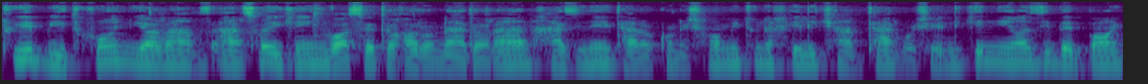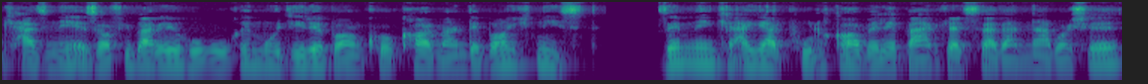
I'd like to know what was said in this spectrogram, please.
توی بیت کوین یا رمز ارزهایی که این واسطه ها رو ندارن هزینه تراکنش ها می‌تونه خیلی کمتر باشه. دیگه نیازی به بانک هزینه اضافی برای حقوق مدیر بانک و کارمند بانک نیست. ضمن اینکه اگر پول قابل برگشت زدن نباشه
